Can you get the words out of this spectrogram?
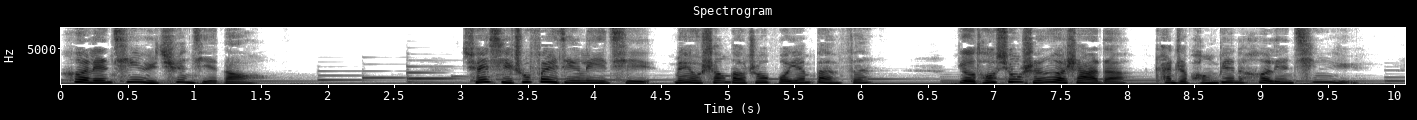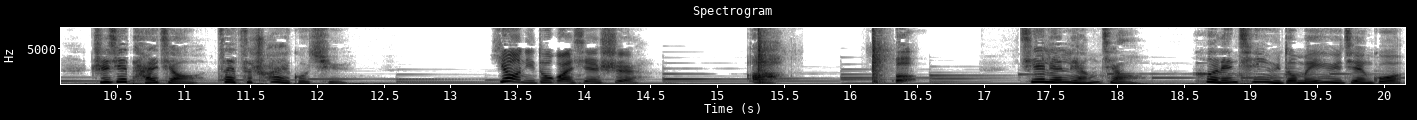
赫连青羽劝解道。全喜出费尽力气，没有伤到周伯言半分，扭头凶神恶煞的看着旁边的赫连青羽，直接抬脚再次踹过去。要你多管闲事！啊！接连两脚，赫连青雨都没遇见过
